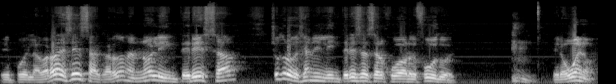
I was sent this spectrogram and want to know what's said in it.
Eh, pues la verdad es esa, a Cardona no le interesa, yo creo que ya ni le interesa ser jugador de fútbol. Pero bueno,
